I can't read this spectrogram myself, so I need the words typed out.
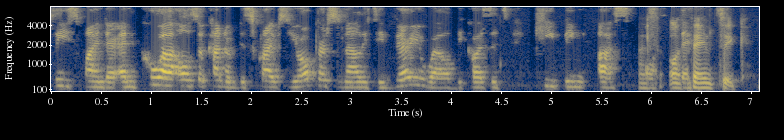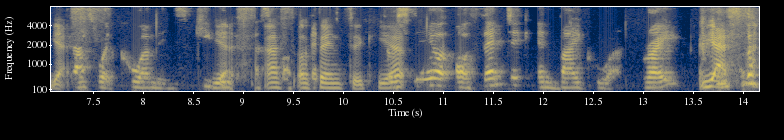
Please find her. And Kua also kind of describes your personality very well because it's keeping us authentic. authentic. Yes. That's what Kua means. Keeping Yes. us As authentic. authentic. So Yeah. stay authentic and buy Kua, right? Yes.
